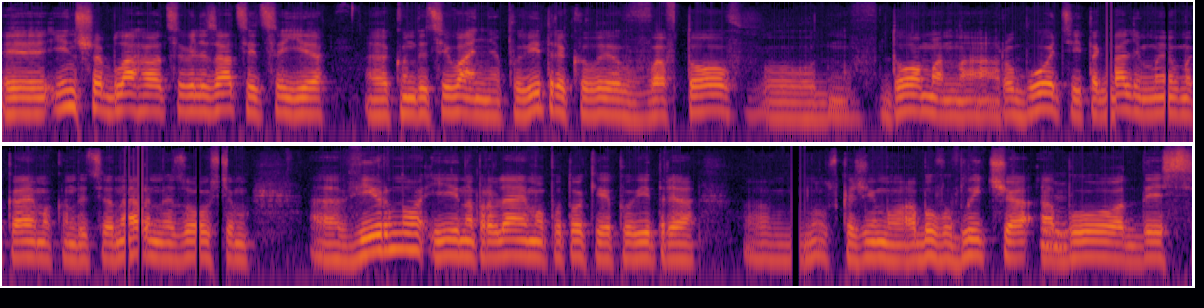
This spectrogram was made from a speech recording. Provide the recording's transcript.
Е, інше благо цивілізації це є е, кондиціювання повітря, коли в авто, вдома, на роботі і так далі ми вмикаємо кондиціонери не зовсім вірно і направляємо потоки повітря, ну скажімо, або в обличчя, або десь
